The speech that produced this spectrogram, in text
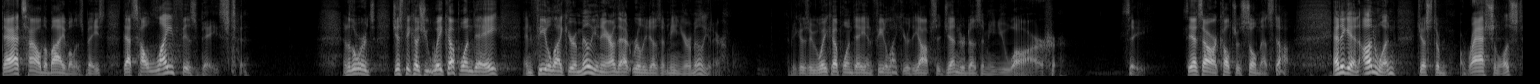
that's how the Bible is based. That's how life is based. In other words, just because you wake up one day and feel like you're a millionaire, that really doesn't mean you're a millionaire. Because if you wake up one day and feel like you're the opposite gender, doesn't mean you are. See? See, that's how our culture is so messed up. And again, Unwin, just a, a rationalist,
